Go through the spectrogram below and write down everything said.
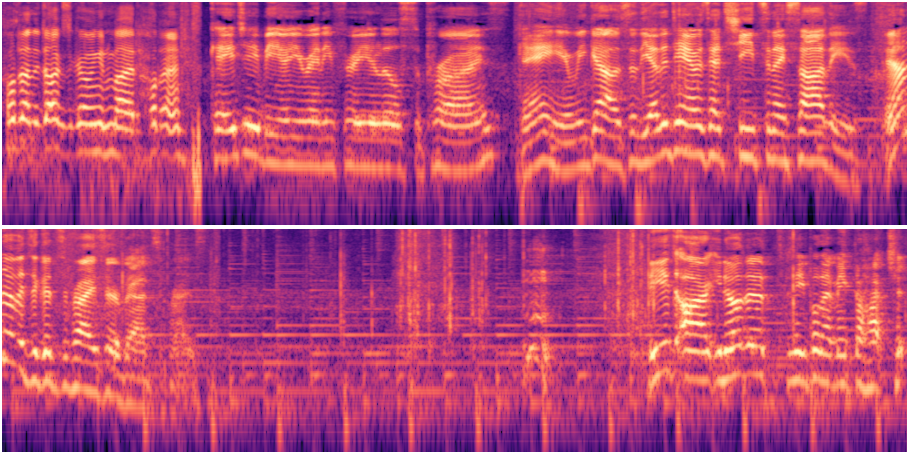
Hold on, the dogs are going in mud. Hold on. Okay, JB, are you ready for your little surprise? Okay, here we go. So the other day I was at Sheetz and I saw these. I don't know if it's a good surprise or a bad surprise. These are, you know the people that make the hot chip,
